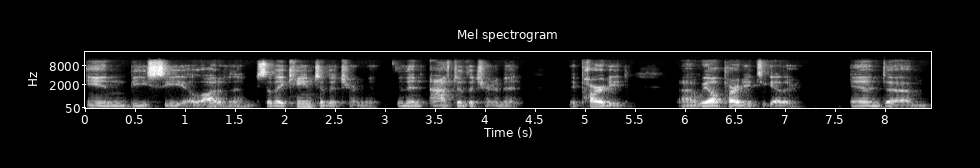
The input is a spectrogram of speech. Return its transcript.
in BC, a lot of them. So they came to the tournament, and then after the tournament, they partied. Uh, we all partied together, and um,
